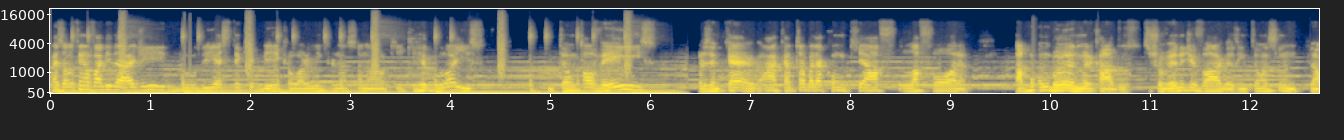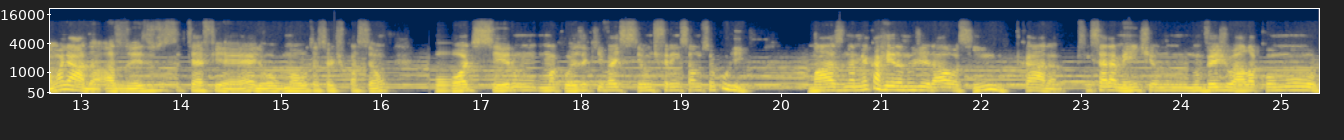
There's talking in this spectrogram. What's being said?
mas ela tem a validade do, do ISTQB, que é o órgão internacional que, que regula isso. Então, talvez, por exemplo, quer, ah, quero trabalhar como que há lá fora, tá bombando o mercado, chovendo de vagas. Então, assim, dá uma olhada. Às vezes o CTFL ou alguma outra certificação pode ser um, uma coisa que vai ser um diferencial no seu currículo. Mas na minha carreira, no geral, assim, cara, sinceramente, eu não, não vejo ela como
